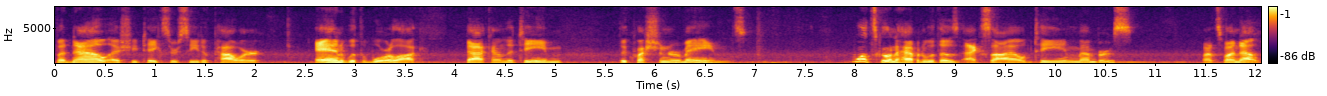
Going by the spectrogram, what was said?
But now, as she takes her seat of power, and with Warlock back on the team, the question remains what's going to happen with those exiled team members? Let's find out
